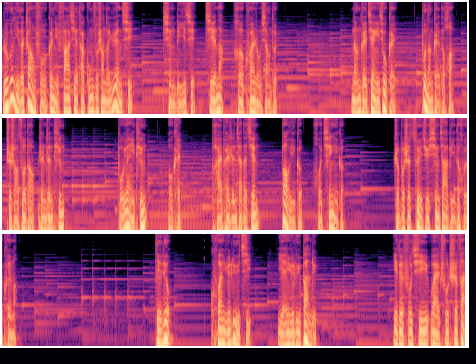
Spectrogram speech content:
如果你的丈夫跟你发泄他工作上的怨气，请理解、接纳和宽容相对。能给建议就给，不能给的话，至少做到认真听。不愿意听，OK，拍拍人家的肩，抱一个或亲一个。这不是最具性价比的回馈吗？第六，宽于律己，严于律伴侣。一对夫妻外出吃饭，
